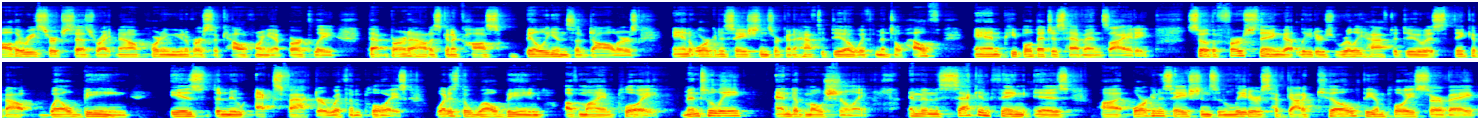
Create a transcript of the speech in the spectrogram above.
All the research says right now, according to the University of California at Berkeley, that burnout is going to cost billions of dollars and organizations are going to have to deal with mental health and people that just have anxiety. So the first thing that leaders really have to do is think about well-being is the new X factor with employees. What is the well-being of my employee mentally and emotionally? And then the second thing is uh, organizations and leaders have got to kill the employee survey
